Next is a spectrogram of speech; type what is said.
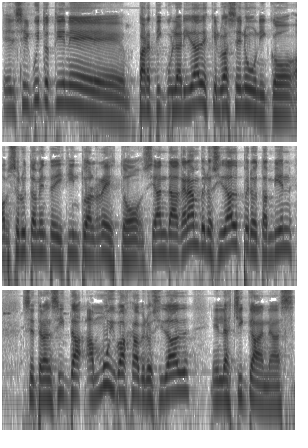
El circuito tiene particularidades que lo hacen único, absolutamente distinto al resto. Se anda a gran velocidad, pero también se transita a muy baja velocidad en las chicanas.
